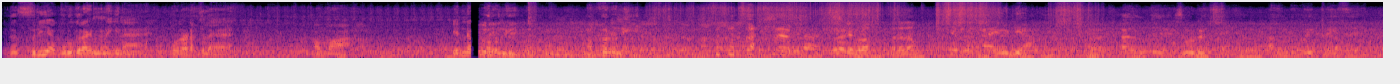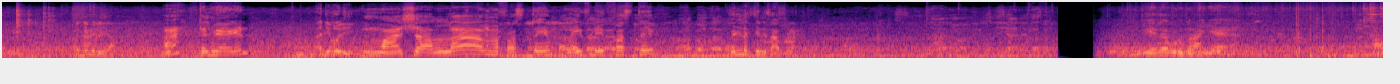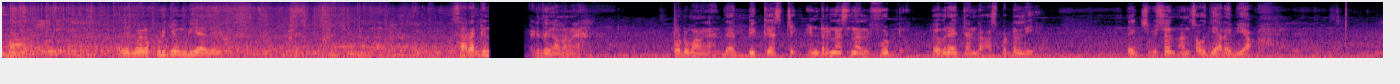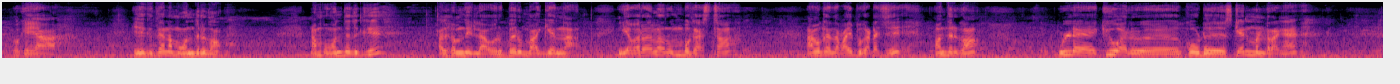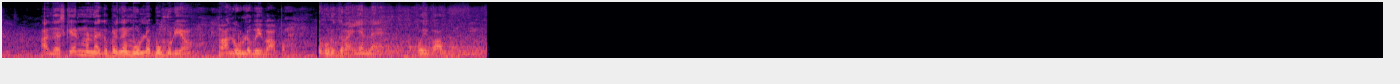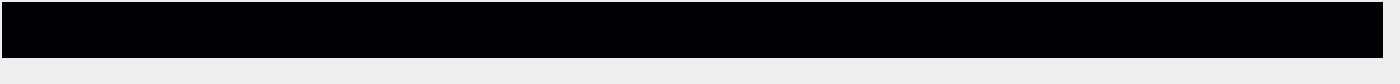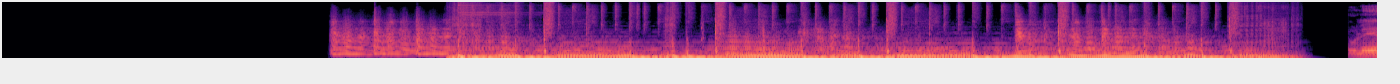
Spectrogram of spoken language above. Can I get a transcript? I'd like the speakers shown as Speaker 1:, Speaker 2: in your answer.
Speaker 1: ஏதோ ஃப்ரீயாக கொடுக்குறாங்கன்னு நினைக்கிறேன் ஒரு இடத்துல. ஆமாம் என்ன அப்புறம்.
Speaker 2: எவ்வளோ ப்ரோ மலையாளம்
Speaker 1: அது வந்து நூடுல்ஸ் அது வந்து ஒயிட் ரைஸ்
Speaker 2: அடிபொலியா
Speaker 1: ஆ? டெல்மி அகன்
Speaker 2: அடிபொலி
Speaker 1: மாஷா அல்லா ஃபஸ்ட் டைம் லைஃப்லேயே ஃபஸ்ட் டைம் வெள்ளை தின்னு சாப்பிட்றேன். இங்கே ஏதோ கொடுக்குறாங்க. அதுக்கு மேலே பிடிக்க முடியாது. சரக்கு எடுத்துக்க பாருங்க போட்டு பாருங்க the biggest international food beverage and hospitality exhibition and Saudi Arabia ஓகேயா இதுக்கு தான் நம்ம வந்திருக்கோம். நம்ம வந்ததுக்கு அல்ஹம்துலில்லாஹ் ஒரு பெரும் பாக்கியம்தான். இங்கே வரதெல்லாம் ரொம்ப கஷ்டம். நமக்கு அந்த வாய்ப்பு கிடச்சி. வந்திருக்கோம். உள்ளே கியூஆர் கோடு ஸ்கேன் பண்ணுறாங்க அந்த ஸ்கேன் பண்ணதுக்கப்புறம் தான் நம்ம உள்ளே போக முடியும். வாங்க உள்ளே போய் பார்ப்போம். கொடுக்குறாங்க என்ன? போய் பார்ப்போம்.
